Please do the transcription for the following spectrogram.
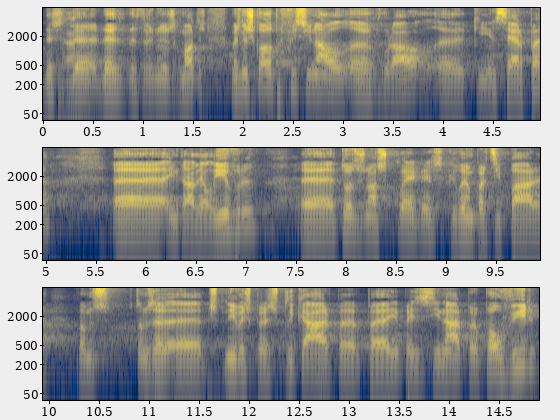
das, ah. da, das, das transmissões remotas. Mas na Escola Profissional uh, Rural, uh, aqui em Serpa, uh, a entrada é livre. todos os nossos colegas que vêm participar, vamos, estamos disponíveis para explicar, para, para, para ensinar, para, para ouvir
